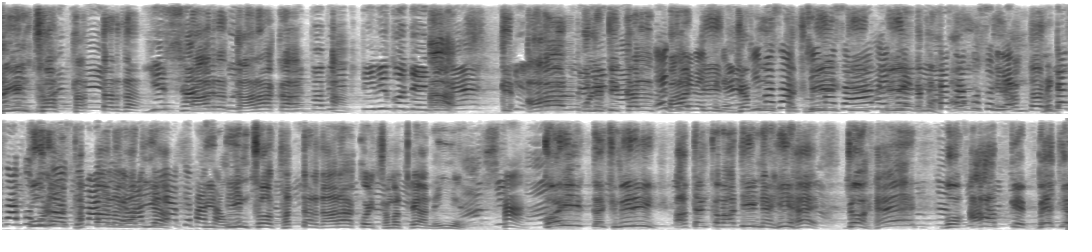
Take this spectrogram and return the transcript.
तीन सौ सत्तर ये सारा धारा का रिपब्लिक टीवी को दे दी है। कि all political party Jammu Kashmir Cheema साहब एक की मिनट बिट्टा साहब को सुनिए। बिट्टा साहब को पूरा थप्पा लगा दिया लिए आपके पास कि आऊँगी। 370 धारा कोई समस्या नहीं है। हाँ। कोई कश्मीरी आतंकवादी नहीं है। जो है वो आपके भेजे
